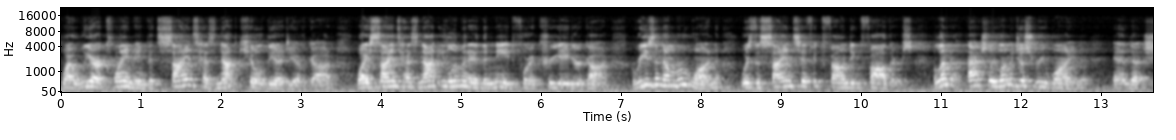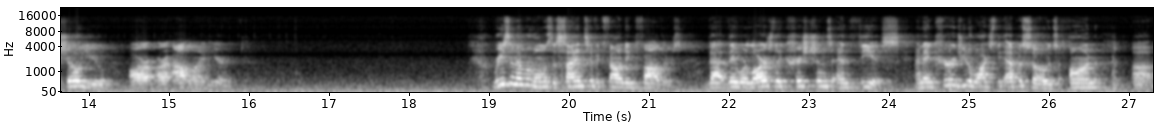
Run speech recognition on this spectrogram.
why we are claiming that science has not killed the idea of God, why science has not eliminated the need for a creator God. Reason number one was the scientific founding fathers. Let me, actually, let me just rewind and uh, show you our, our outline here. Reason number one was the scientific founding fathers, that they were largely Christians and theists. And I encourage you to watch the episodes on uh,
